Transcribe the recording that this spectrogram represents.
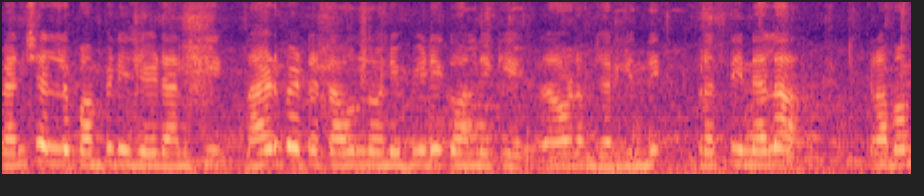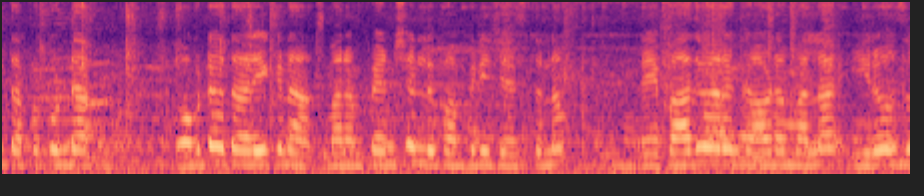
పెన్షన్లు పంపిణీ చేయడానికి నాయుడుపేట టౌన్లోని బీడీ కాలనీకి రావడం జరిగింది. ప్రతి నెల క్రమం తప్పకుండా ఒకటో తారీఖున మనం పెన్షన్లు పంపిణీ చేస్తున్నాం. రేపు ఆదివారం కావడం వల్ల ఈరోజు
